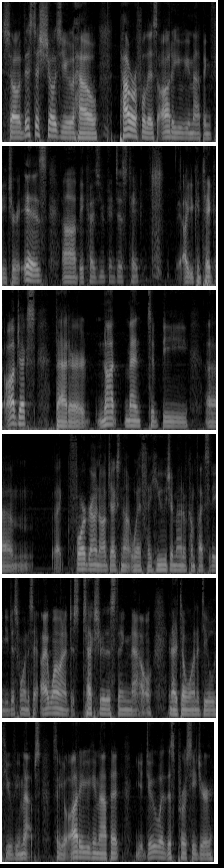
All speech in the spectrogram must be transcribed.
So this just shows you how powerful this auto UV mapping feature is uh, because you can just take uh, you can take objects that are not meant to be um, like foreground objects, not with a huge amount of complexity, and you just want to say, I want to just texture this thing now, and I don't want to deal with UV maps. So you auto UV map it, you do with this procedure,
